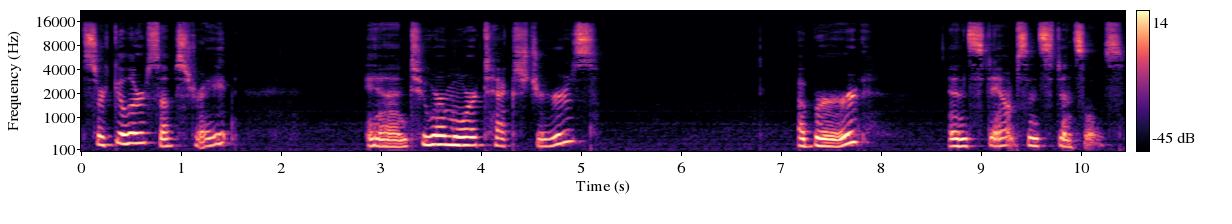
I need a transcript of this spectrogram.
circular substrate and two or more textures, a bird, and stamps and stencils.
